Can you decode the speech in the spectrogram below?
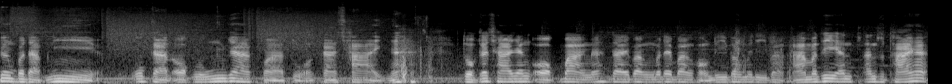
เครื่องประดับนี่โอกาสออกลุ้งยากกว่าตัวกาชาอีกนะ ตัวกาชายังออกบ้างนะ ได้บ้างไม่ได้บ้างของดีบ้างไม่ดีบ้าง อ่ามาที่อันอันสุดท้ายฮะ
